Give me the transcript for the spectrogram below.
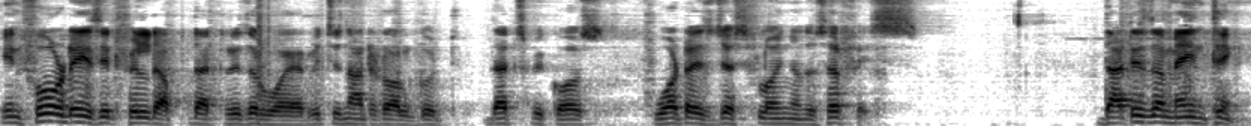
In four days it filled up that reservoir, which is not at all good. That's because water is just flowing on the surface. That is the main thing.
